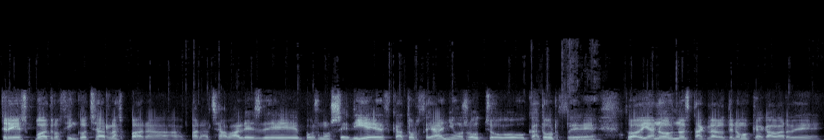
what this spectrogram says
tres, cuatro, cinco charlas para, para, chavales de, pues no sé, 10, 14 años, 8, 14. Todavía no, no está claro, tenemos que acabar de,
